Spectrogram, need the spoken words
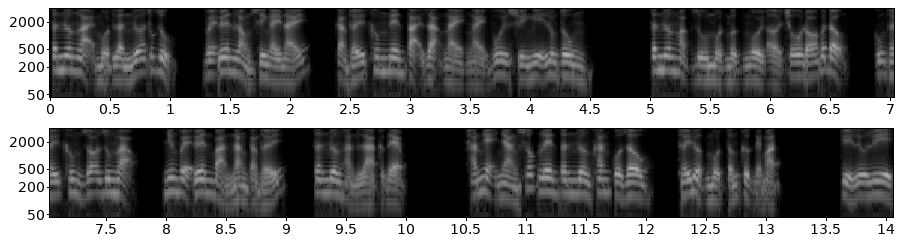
Tân nương lại một lần nữa thúc giục, vệ uyên lòng sinh ngày nấy, cảm thấy không nên tại dạng này ngày vui suy nghĩ lung tung. Tân nương mặc dù một mực ngồi ở chỗ đó bất động, cũng thấy không rõ dung mạo, nhưng vệ uyên bản năng cảm thấy, tân nương hẳn là cực đẹp. Hắn nhẹ nhàng xốc lên tân nương khăn cô dâu, thấy được một tấm cực đẹp mặt. Kỳ lưu ly.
